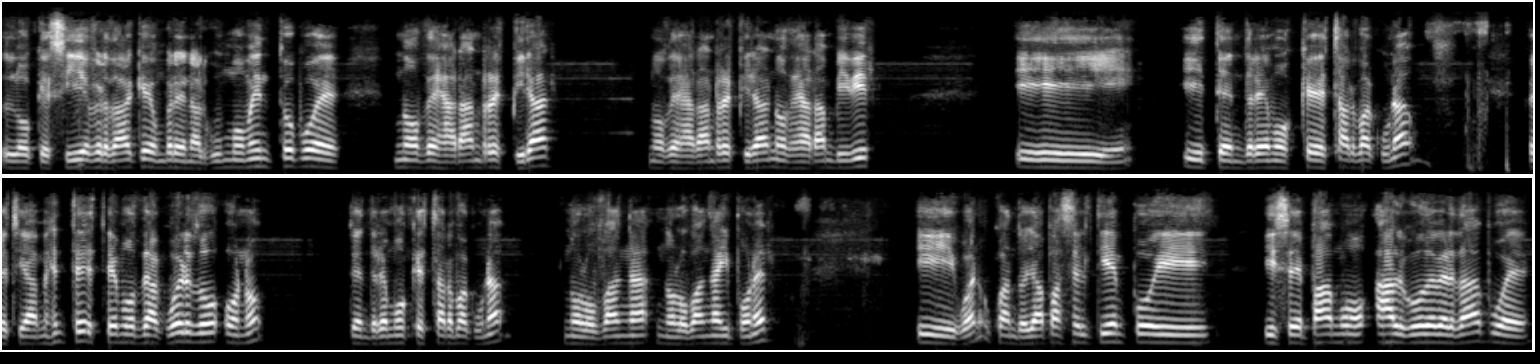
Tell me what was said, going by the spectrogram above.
lo que sí es verdad que, hombre, en algún momento pues nos dejarán respirar, nos dejarán respirar, nos dejarán vivir y, tendremos que estar vacunados. Efectivamente, estemos de acuerdo o no, tendremos que estar vacunados, nos lo van a, nos lo van a imponer. Y bueno, cuando ya pase el tiempo y, sepamos algo de verdad, pues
